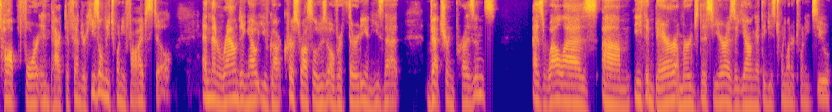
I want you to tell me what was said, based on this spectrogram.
top four impact defender. He's only 25 still. And then rounding out, you've got Kris Russell, who's over 30, and he's that veteran presence as well as um, Ethan Bear emerged this year as a young, I think he's 21 or 22.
